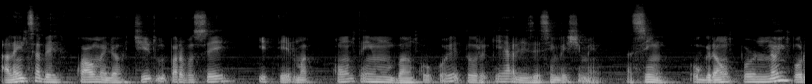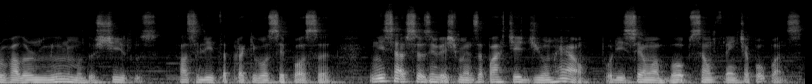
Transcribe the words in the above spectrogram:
Além de saber qual o melhor título para você e ter uma conta em um banco ou corretora que realize esse investimento. Assim, o grão, por não impor o valor mínimo dos títulos, facilita para que você possa iniciar seus investimentos a partir de um real. Por isso é uma boa opção frente à poupança.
